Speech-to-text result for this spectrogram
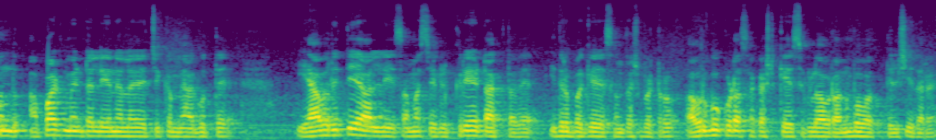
ಒಂದು ಅಪಾರ್ಟ್ಮೆಂಟಲ್ಲಿ ಏನೆಲ್ಲ ಹೆಚ್ಚು ಕಮ್ಮಿ ಆಗುತ್ತೆ ಯಾವ ರೀತಿ ಅಲ್ಲಿ ಸಮಸ್ಯೆಗಳು ಕ್ರಿಯೇಟ್ ಆಗ್ತವೆ ಇದ್ರ ಬಗ್ಗೆ ಸಂತೋಷ್ ಭಟ್ರು ಅವ್ರಿಗೂ ಕೂಡ ಸಾಕಷ್ಟು ಕೇಸ್ಗಳು ಅವರ ಅನುಭವ ತಿಳಿಸಿದ್ದಾರೆ.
